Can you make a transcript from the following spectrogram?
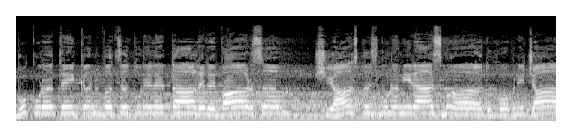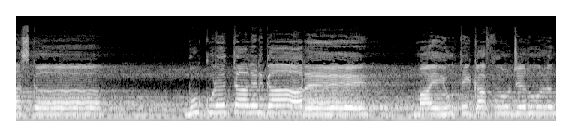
Bucură-te că învățăturile tale revarsă și astăzi bună mireasmă duhovnicească. Bucură-te alergare, mai iute ca fulgerul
